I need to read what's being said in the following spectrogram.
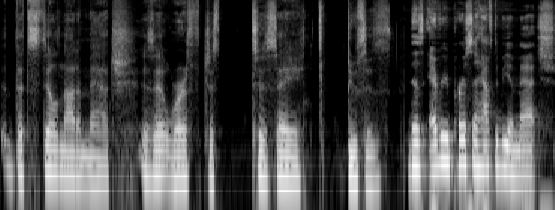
that's still not a match? Is it worth just to say deuces? does every person have to be a match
